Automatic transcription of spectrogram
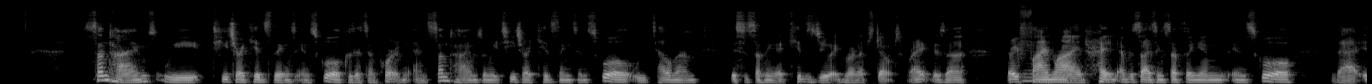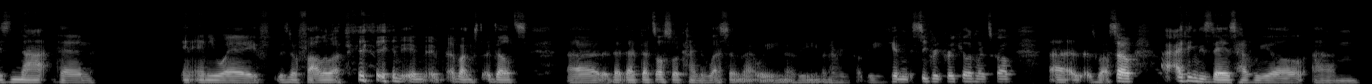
sometimes we teach our kids things in school because it's important, and sometimes when we teach our kids things in school, we tell them this is something that kids do and grown-ups don't. Right? There's a very fine line, right? Emphasizing something in in school that is not then in any way there's no follow-up in, in, amongst adults uh, that, that that's also a kind of lesson that we you know the whatever you call it, the hidden secret curriculum it's called uh, as well so i think these days have real um,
